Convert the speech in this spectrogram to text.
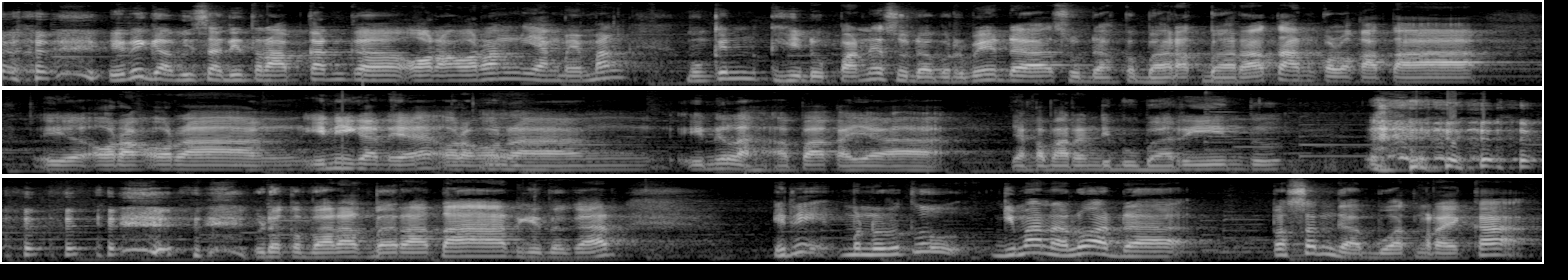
ini gak bisa diterapkan ke orang-orang yang memang mungkin kehidupannya sudah berbeda, sudah ke barat-baratan kalau kata ya, orang-orang ini kan ya, orang-orang inilah apa kayak yang kemarin dibubarin tuh. udah ke barat-baratan gitu kan. Ini menurut lu gimana? Lu ada pesan nggak buat mereka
